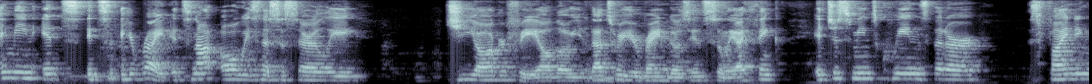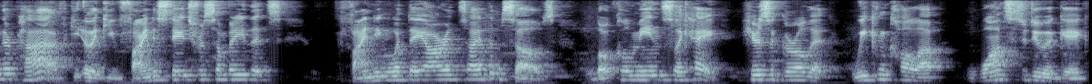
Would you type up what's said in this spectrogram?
I mean, it's it's you're right. It's not always necessarily geography, although you, that's where your brain goes instantly. I think it just means queens that are finding their path. Like you find a stage for somebody that's finding what they are inside themselves. Local means like, hey, here's a girl that we can call up, wants to do a gig,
